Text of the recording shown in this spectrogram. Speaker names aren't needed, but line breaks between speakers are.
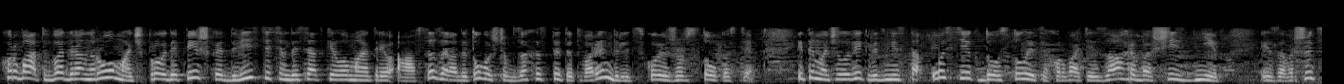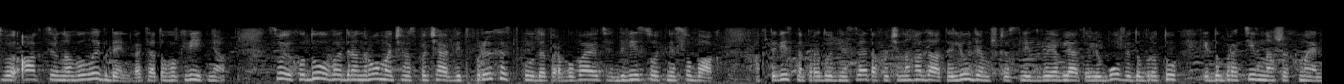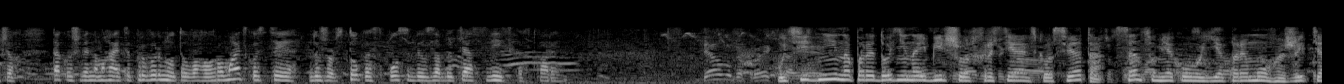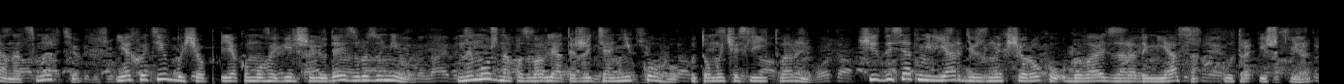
Хорват Ведран Ромач пройде пішки 270 кілометрів, а все заради того, щоб захистити тварин від людської жорстокості. Ітиме чоловік від міста Осік до столиці Хорватії Загреба 6 днів і завершить свою акцію на Великдень, 20 квітня. Свою ходу Ведран Ромач розпочав від прихистку, де перебувають дві сотні собак. Активіст напередодні свята хоче нагадати людям, що слід виявляти любов і доброту і до братів наших менших. Також він намагається привернути увагу громадськості до жорстоких способів забиття свійських тварин.
У ці дні напередодні найбільшого християнського свята, сенсом якого є перемога життя над смертю, я хотів би, щоб якомога більше людей зрозуміли, не можна позбавляти життя нікого, у тому числі й тварин. 60 мільярдів з них щороку убивають заради м'яса, хутра і шкіри.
